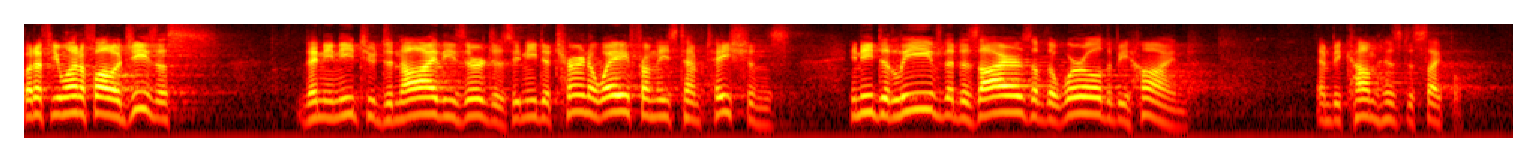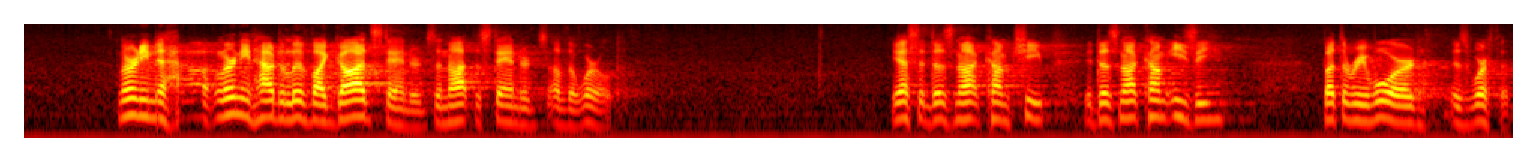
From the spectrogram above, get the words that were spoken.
But if you want to follow Jesus, then you need to deny these urges. You need to turn away from these temptations. You need to leave the desires of the world behind and become his disciple. Learning, how, learning how to live by God's standards and not the standards of the world. Yes, it does not come cheap, it does not come easy, but the reward is worth it.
